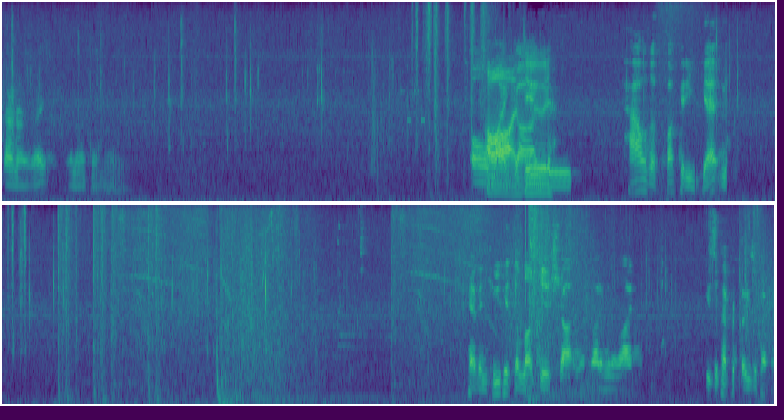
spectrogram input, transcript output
Darn right, right? Oh, no, okay, no. Oh, my god, dude. dude. How the fuck did he get me? Kevin, he hit the luckiest shot. I'm not even gonna lie. Use the pepper. Use the pepper.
